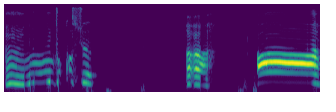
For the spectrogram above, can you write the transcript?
Hmm, çok kasıyor. Aa. Aa.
